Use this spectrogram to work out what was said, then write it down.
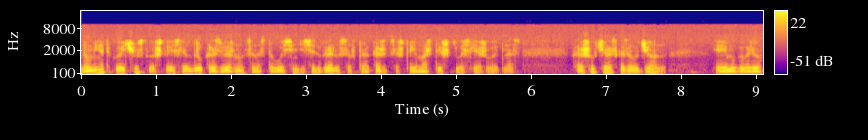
Но у меня такое чувство, что если вдруг развернуться на 180 градусов, то окажется, что и мартышки выслеживают нас. Хорошо вчера сказал Джон. Я ему говорю,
